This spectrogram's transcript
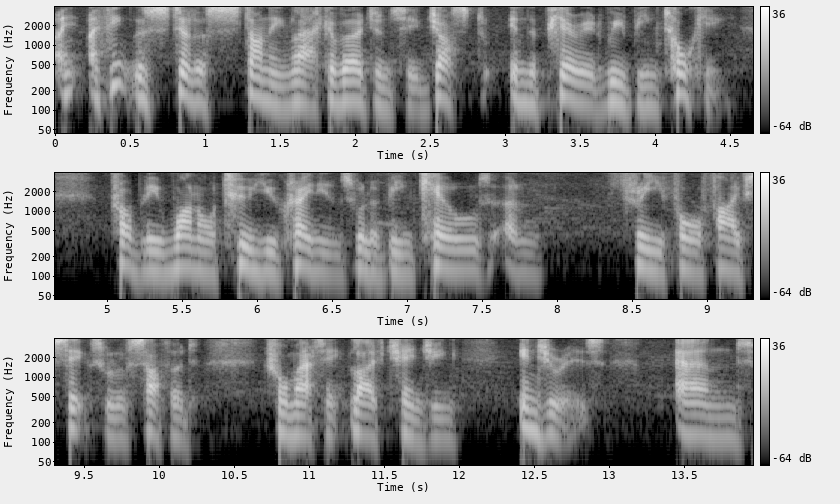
I, I think there's still a stunning lack of urgency just in the period we've been talking. Probably one or two Ukrainians will have been killed, and three, four, five, six will have suffered traumatic, life-changing injuries, and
